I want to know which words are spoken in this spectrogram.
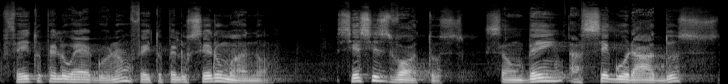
feito pelo ego, não feito pelo ser humano, se esses votos são bem assegurados,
